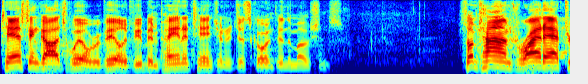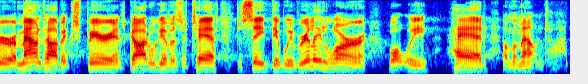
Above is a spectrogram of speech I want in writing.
Testing God's will reveal if you've been paying attention or just going through the motions. Sometimes, right after a mountaintop experience, God will give us a test to see did we really learn what we had on the mountaintop.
